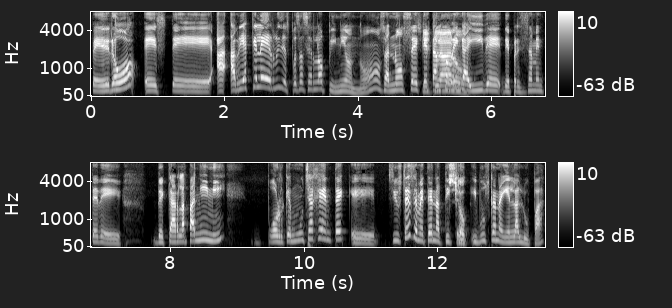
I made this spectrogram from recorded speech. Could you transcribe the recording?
pero este, ha- habría que leerlo y después hacer la opinión, ¿no? O sea, no sé Sí, qué tanto claro. venga ahí de, de precisamente de, de Carla Panini, porque mucha gente, eh, si ustedes se meten a TikTok y buscan ahí en la lupa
